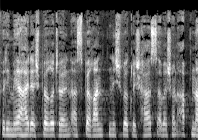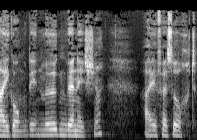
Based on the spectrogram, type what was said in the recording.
für die Mehrheit der spirituellen Aspiranten nicht wirklich Hass, aber schon Abneigung, den mögen wir nicht. Eifersucht.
